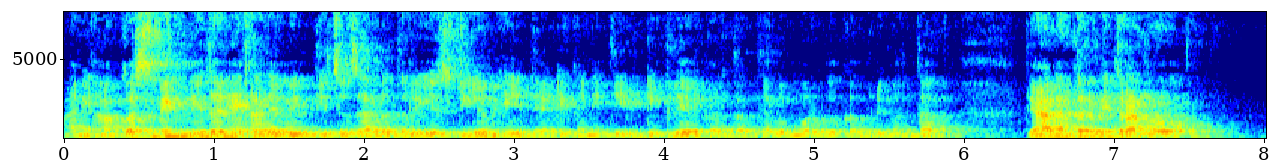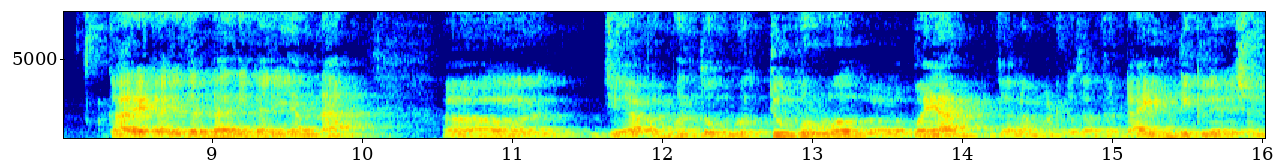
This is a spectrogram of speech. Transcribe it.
आणि आकस्मिक निधन एखाद्या व्यक्तीचं झालं तर एस डी एम हे त्या ठिकाणी ते डिक्लेअर करतात. त्याला मर्ग खबरी म्हणतात. त्यानंतर मित्रांनो कार्यकारी दंडाधिकारी यांना जे आपण म्हणतो मृत्यूपूर्व बयान ज्याला म्हटलं जातं डाईन डिक्लेरेशन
